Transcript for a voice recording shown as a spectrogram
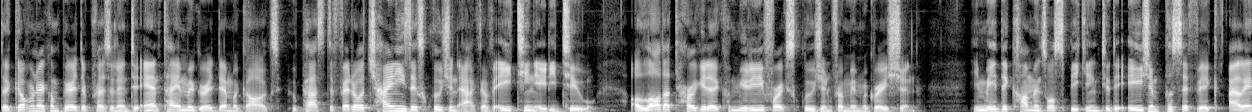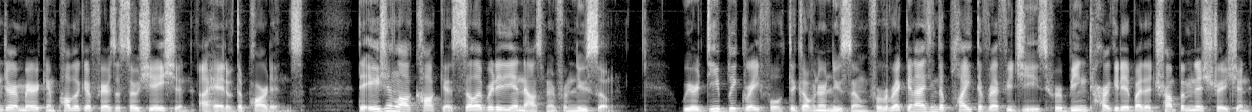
The governor compared the president to anti immigrant demagogues who passed the Federal Chinese Exclusion Act of 1882, a law that targeted a community for exclusion from immigration. He made the comments while speaking to the Asian Pacific Islander American Public Affairs Association ahead of the pardons. The Asian Law Caucus celebrated the announcement from Newsom. We are deeply grateful to Governor Newsom for recognizing the plight of refugees who are being targeted by the Trump administration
